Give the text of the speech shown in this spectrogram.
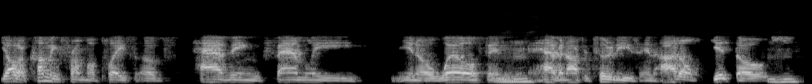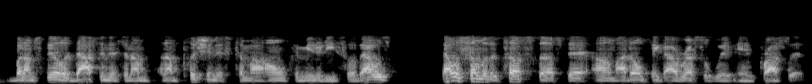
y'all are coming from a place of having family you know, wealth and mm-hmm. having opportunities. And I don't get those, mm-hmm. but I'm still adopting this and I'm and I'm pushing this to my own community. So that was that was some of the tough stuff that um, I don't think I wrestled with in process.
